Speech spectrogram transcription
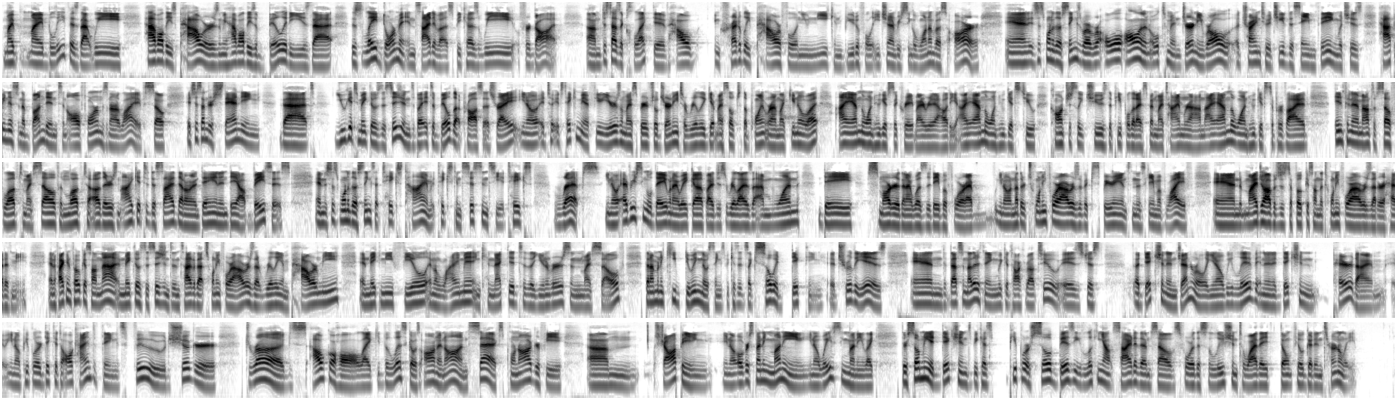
My my belief is that we have all these powers and we have all these abilities that just lay dormant inside of us because we forgot um, just as a collective how incredibly powerful and unique and beautiful each and every single one of us are and it's just one of those things where we're all all on an ultimate journey. We're all uh, trying to achieve the same thing which is happiness and abundance in all forms in our life. So it's just understanding that you get to make those decisions, but it's a build up process, right? You know, it t- it's taken me a few years on my spiritual journey to really get myself to the point where I'm like, you know what? I am the one who gets to create my reality. I am the one who gets to consciously choose the people that I spend my time around. I am the one who gets to provide infinite amounts of self love to myself and love to others. And I get to decide that on a day in and day out basis. And it's just one of those things that takes time, it takes consistency, it takes reps. You know, every single day when I wake up, I just realize that I'm one day smarter than I was the day before. I have, you know, another 24 hours of experience in this game of life. And my job is just to focus on the 24 hours that are ahead of me. And if I can focus on that and make those decisions inside of that 24 hours that really empower me and make me feel in alignment and connected to the universe and myself, then I'm going to keep doing those things because it's like so addicting. It truly is. And that's another thing we could talk about too is just addiction in general. You know, we live in an addiction paradigm. You know, people are addicted to all kinds of things food, sugar, drugs, alcohol, like the list goes on and on, sex, pornography, um, shopping, you know, overspending money, you know, wasting money. Like there's so many addictions because people are so busy looking outside of themselves for the solution to why they don't feel good internally.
